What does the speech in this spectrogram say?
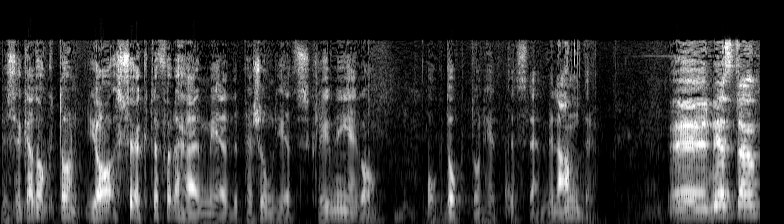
besöka doktorn. Jag sökte för det här med personlighetsklyvning en gång och doktorn hette Sven Melander. Eh, nästa.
